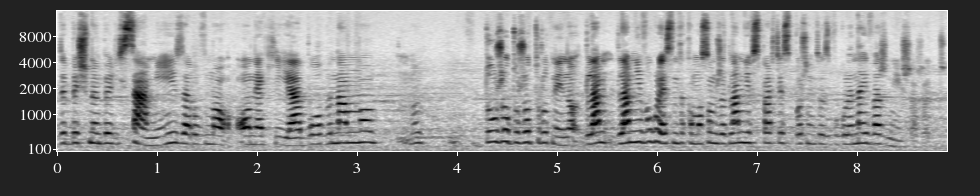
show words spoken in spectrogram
Gdybyśmy byli sami, zarówno on, jak i ja, byłoby nam no, no, dużo, dużo trudniej. No, dla, dla mnie w ogóle, jestem taką osobą, że dla mnie wsparcie społeczne to jest w ogóle najważniejsza rzecz.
